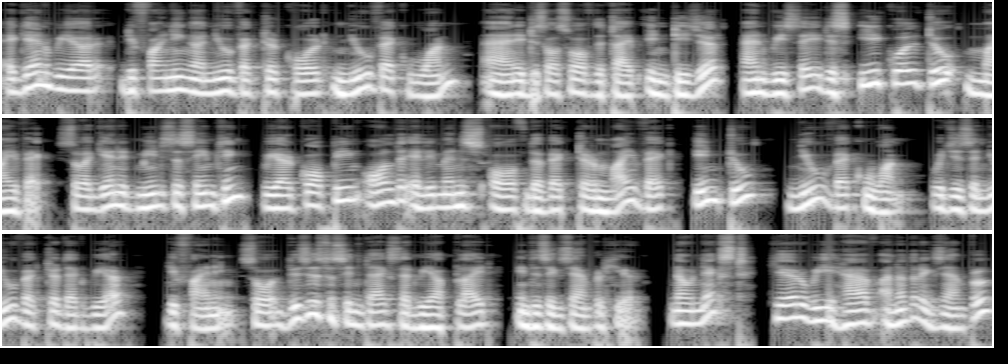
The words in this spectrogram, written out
again we are defining a new vector called newvec1 and it is also of the type integer and we say it is equal to myvec. So again it means the same thing. We are copying all the elements of the vector myvec into newvec1 which is a new vector that we are defining. So this is the syntax that we applied in this example here. Now next, here we have another example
